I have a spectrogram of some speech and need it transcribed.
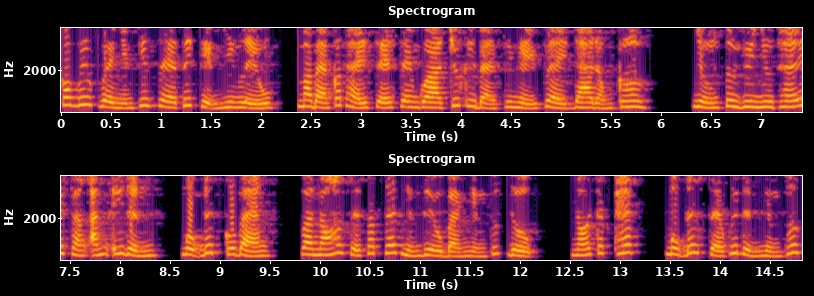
có viết về những chiếc xe tiết kiệm nhiên liệu mà bạn có thể sẽ xem qua trước khi bạn suy nghĩ về đa động cơ. Những tư duy như thế phản ánh ý định, mục đích của bạn và nó sẽ sắp xếp những điều bạn nhận thức được. Nói cách khác, mục đích sẽ quyết định nhận thức.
